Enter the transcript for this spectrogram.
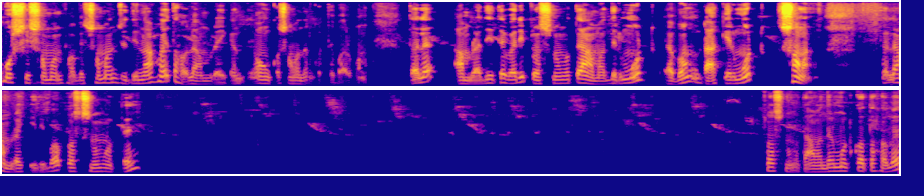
অবশ্যই সমান হবে। সমান যদি না হয়, তাহলে আমরা এখান থেকে অঙ্ক সমাধান করতে পারব না। তাহলে আমরা দিতে পারি প্রশ্ন মতে আমাদের মোট এবং ডাকের মোট সমান। তাহলে আমরা কি দিব? প্রশ্ন মতে প্রশ্ন মতে আমাদের মোট কত হবে?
